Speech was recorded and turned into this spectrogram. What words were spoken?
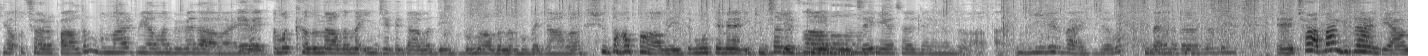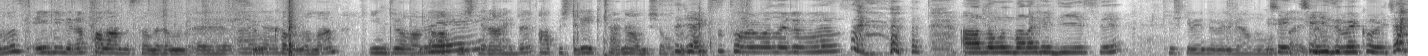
kilotlu çorap aldım. Bunlar bir alana bir bedavaydı. Evet ama kalın alana ince bedava değil. Bunu alana bu bedava. Şu daha pahalıydı. Muhtemelen ikinci Tabii kez giyemeyecek. fiyatı ödeniyordu. Giyilir belki canım. Belki. O kadar da değil. Ee, çoraplar güzeldi yalnız. 50 lira falandı sanırım e, şu Aynen. kalın olan. İnce olan da Ve- 60 liraydı. 60 liraya iki tane almış oldum. Sıcak su torbalarımız. Ablamın bana hediyesi. Keşke benim de böyle bir ablam Şey, olsaydı. çeyizime koyacağım.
